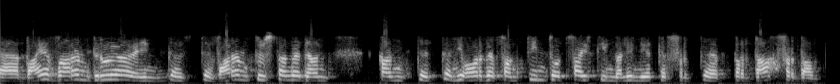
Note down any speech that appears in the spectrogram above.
Uh baie warm droë en te warm toestande dan kan dit in die orde van 10 tot 15 mm per, per dag verdamp.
